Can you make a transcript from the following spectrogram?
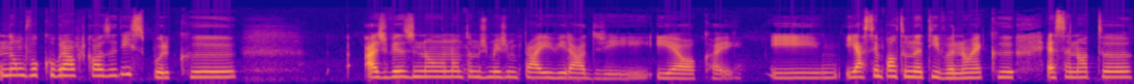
não me vou cobrar por causa disso, porque às vezes não, não estamos mesmo para aí virados e, e é ok. E, e há sempre alternativa, não é que essa nota,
